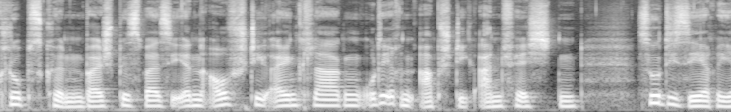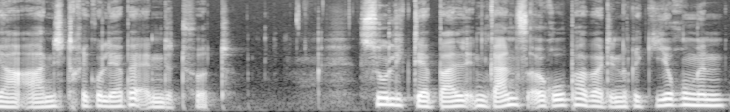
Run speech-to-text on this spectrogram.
Clubs können beispielsweise ihren Aufstieg einklagen oder ihren Abstieg anfechten, so die Serie A nicht regulär beendet wird. So liegt der Ball in ganz Europa bei den Regierungen,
